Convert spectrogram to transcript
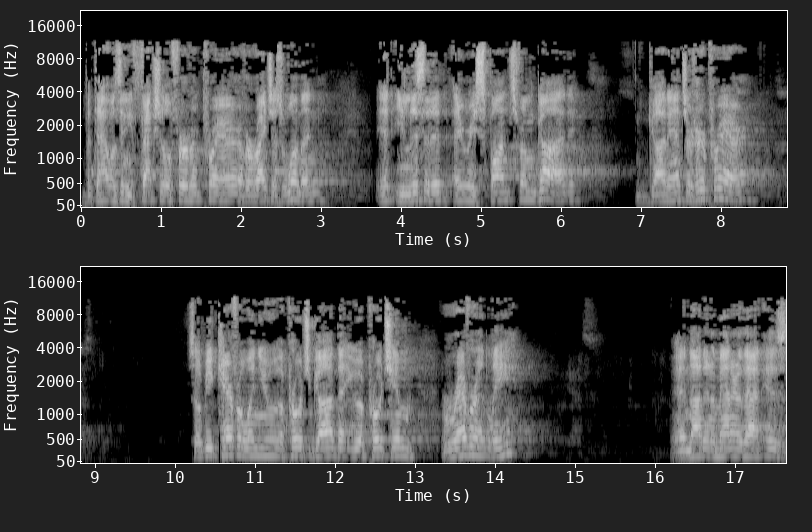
But that was an effectual, fervent prayer of a righteous woman it elicited a response from God. God answered her prayer. So be careful when you approach God that you approach Him reverently and not in a manner that is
